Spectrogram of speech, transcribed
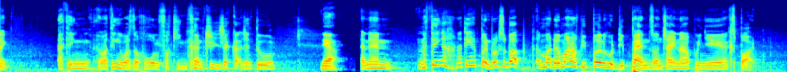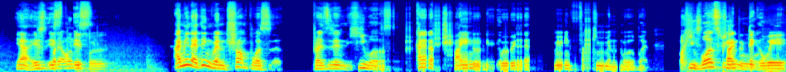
like I think I think it was the whole fucking country cakap macam tu. Yeah. And then nothing ah, nothing happened bro sebab amo- the amount of people who depends on China punya export Yeah, it's, for it's, their own it's- people. I mean, I think when Trump was president, he was kind of trying to take away that. I mean, fuck him and whatever, but But he he's was trying to take away.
